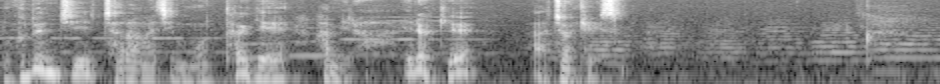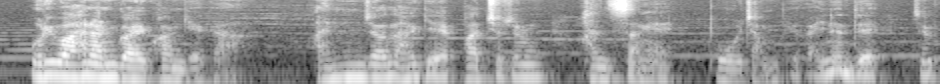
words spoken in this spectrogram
누구든지 자랑하지 못하게 함이라 이렇게 적혀 있습니다. 우리와 하나님과의 관계가 안전하게 받쳐주는 한 쌍의 보장비가 있는데 즉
